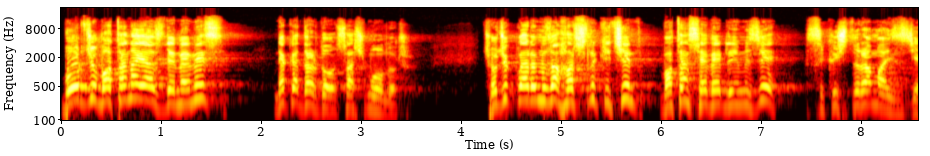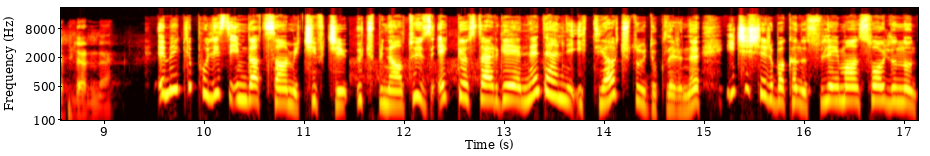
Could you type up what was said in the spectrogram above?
borcu vatana yaz dememiz ne kadar da saçma olur. Çocuklarımıza harçlık için vatanseverliğimizi sıkıştıramayız ceplerine. Emekli polis İmdat Sami Çiftçi 3600 ek göstergeye nedenli ihtiyaç duyduklarını İçişleri Bakanı Süleyman Soylu'nun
